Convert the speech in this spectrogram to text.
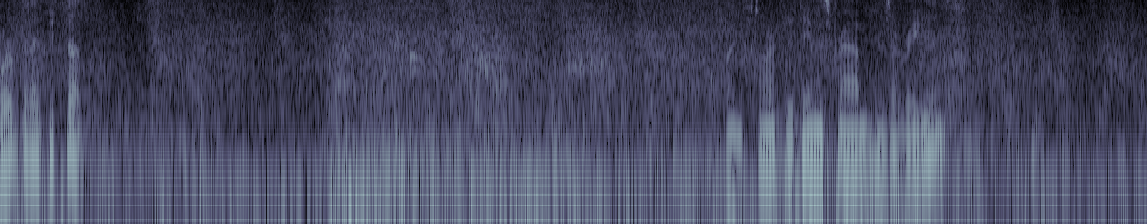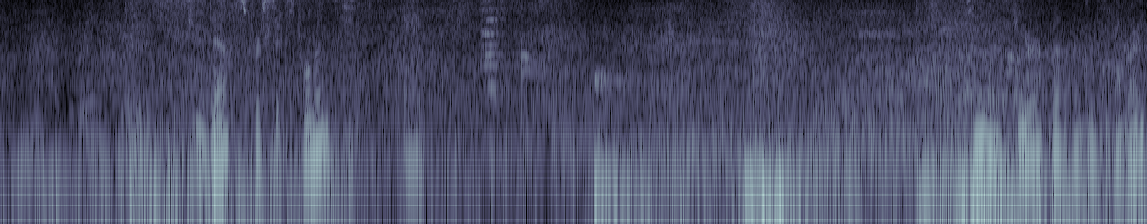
orb that I picked up. Fine star for the damage grab. Here's our radiance. Two deaths for six torments. There's another fear, but that is alright.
